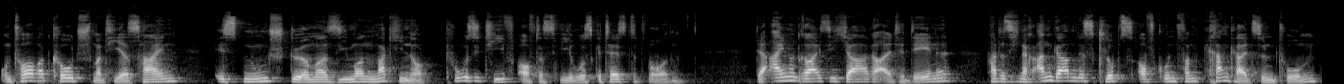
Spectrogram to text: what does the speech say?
und Torwartcoach Matthias Hein ist nun Stürmer Simon Mackinock positiv auf das Virus getestet worden. Der 31 Jahre alte Däne hatte sich nach Angaben des Clubs aufgrund von Krankheitssymptomen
